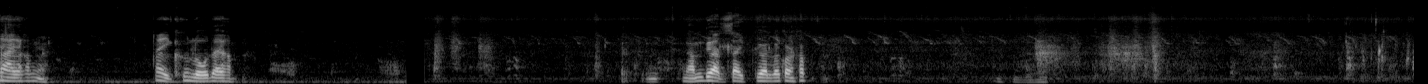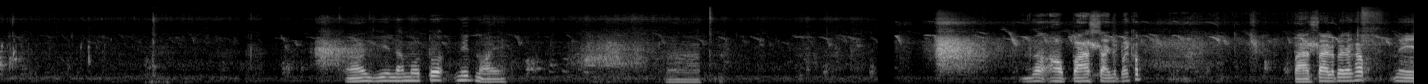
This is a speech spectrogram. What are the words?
หญ่ๆครับเนี่ยให้อีกครึ่งโลได้ครับ น้ำเดือดใส่เกลือไว้ก่อนครับอ่ายีนาโมโตะนิดหน่อยครับ ก็เอาปลาใส่ลงไปครับปลาใส่ลงไปแล้วครับ นี่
